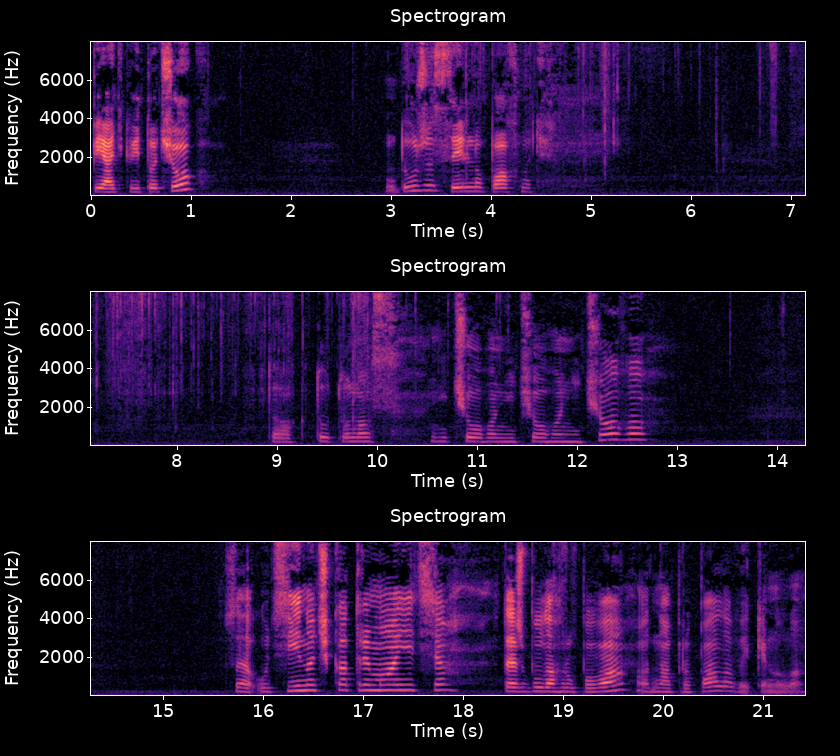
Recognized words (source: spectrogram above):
5 квіточок дуже сильно пахнуть. Так, тут у нас нічого, нічого, нічого. Це оціночка тримається. Теж була групова, одна пропала, викинула.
